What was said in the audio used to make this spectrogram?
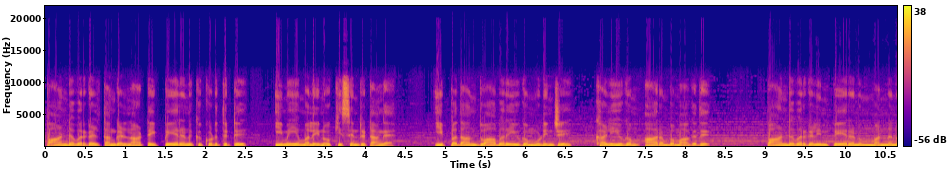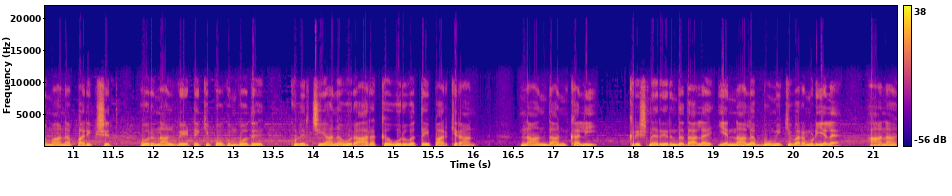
பாண்டவர்கள் தங்கள் நாட்டை பேரனுக்கு கொடுத்துட்டு இமயமலை நோக்கி சென்றுட்டாங்க. இப்பதான் துவாபர யுகம் முடிஞ்சு கலியுகம் ஆரம்பமாகுது. பாண்டவர்களின் பேரனும் மன்னனுமான பரீட்சித் ஒரு நாள் வேட்டைக்கு போகும்போது குளிர்ச்சியான ஒரு அரக்க உருவத்தை பார்க்கிறான். நான் தான் கலி. கிருஷ்ணர் இருந்ததால என்னால பூமிக்கு வர முடியல. ஆனா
